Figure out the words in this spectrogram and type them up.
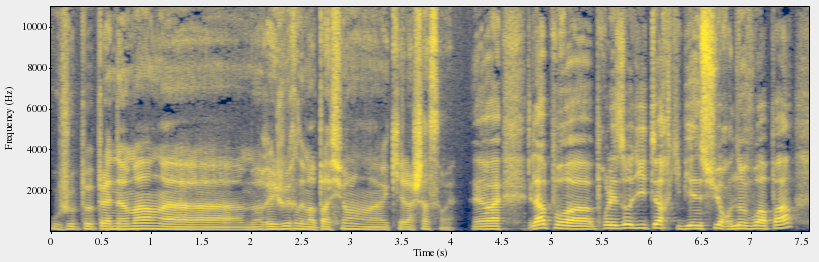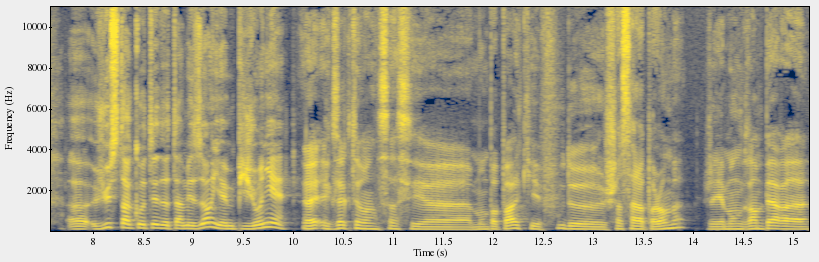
où je peux pleinement euh, me réjouir de ma passion euh, qui est la chasse. Ouais. Et ouais. Et là, pour, euh, pour les auditeurs qui, bien sûr, ne voient pas, juste à côté de ta maison, il y a un pigeonnier. Ouais, exactement. Ça, c'est mon papa qui est fou de chasse à la palombe. J'avais mon grand-père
